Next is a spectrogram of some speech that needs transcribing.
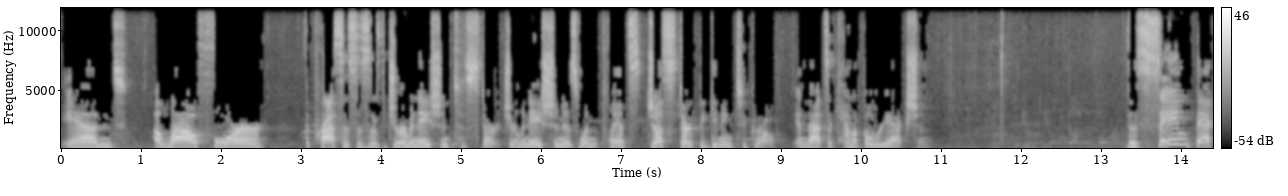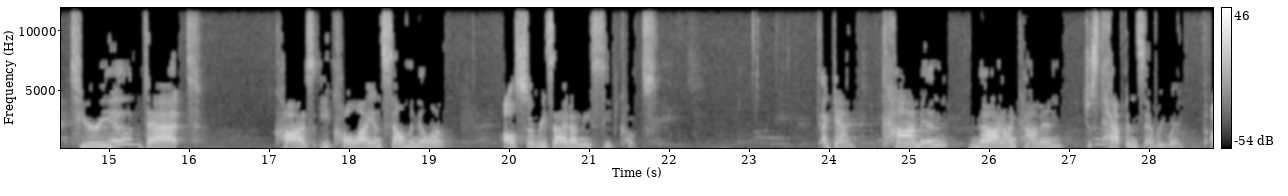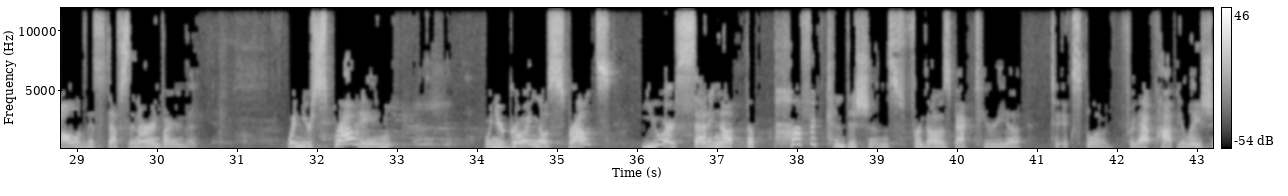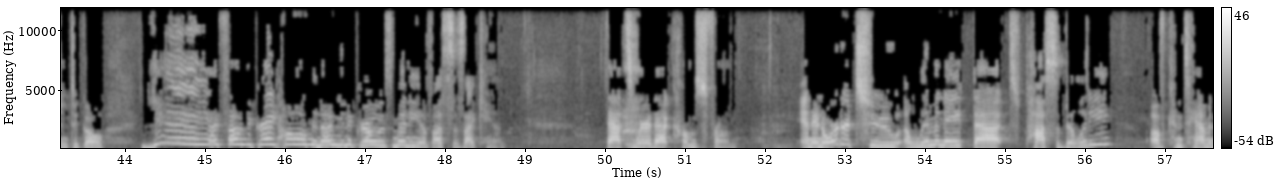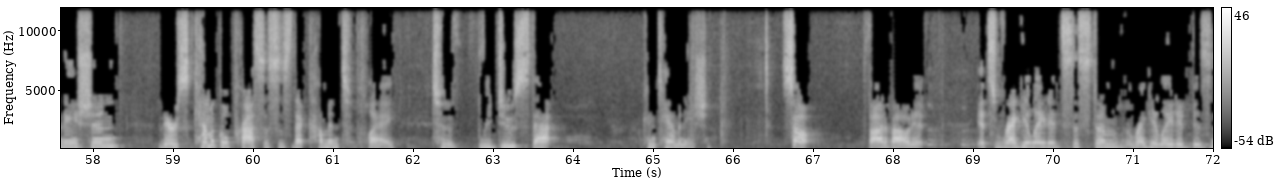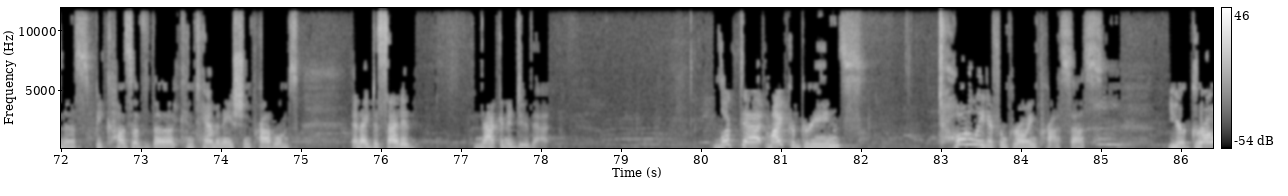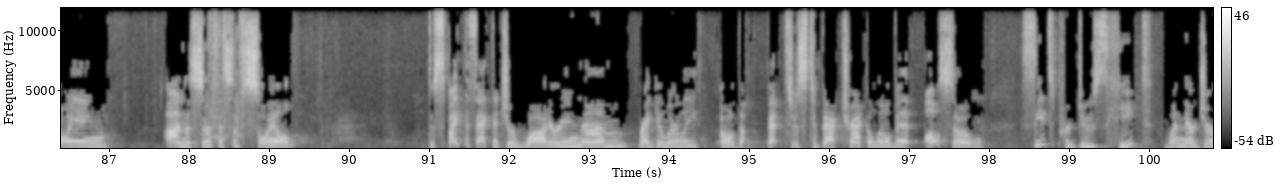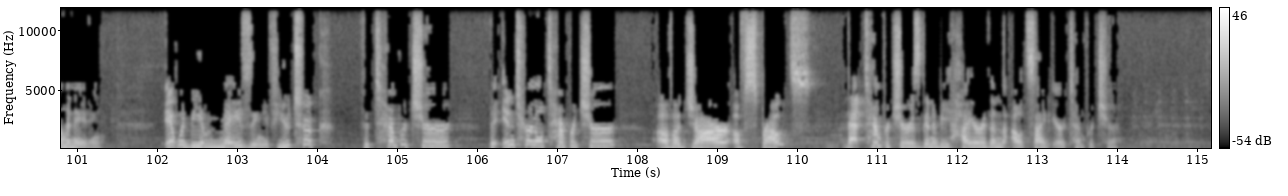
and allow for the processes of germination to start. Germination is when the plants just start beginning to grow, and that's a chemical reaction. The same bacteria that cause E. coli and salmonella also reside on these seed coats. Again, common, not uncommon, just happens everywhere. All of this stuff's in our environment. When you're sprouting, when you're growing those sprouts, you are setting up the perfect conditions for those bacteria to explode, for that population to go, yay, I found a great home and I'm going to grow as many of us as I can. That's where that comes from. And in order to eliminate that possibility of contamination, there's chemical processes that come into play to reduce that contamination. So, thought about it. It's regulated system, regulated business because of the contamination problems. And I decided not going to do that. Looked at microgreens, totally different growing process. You're growing on the surface of soil. Despite the fact that you're watering them regularly, oh, the, that, just to backtrack a little bit, also, seeds produce heat when they're germinating. It would be amazing if you took the temperature, the internal temperature of a jar of sprouts, that temperature is going to be higher than the outside air temperature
